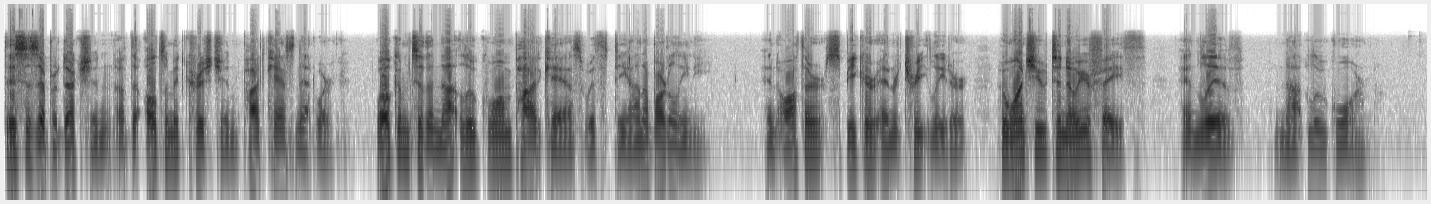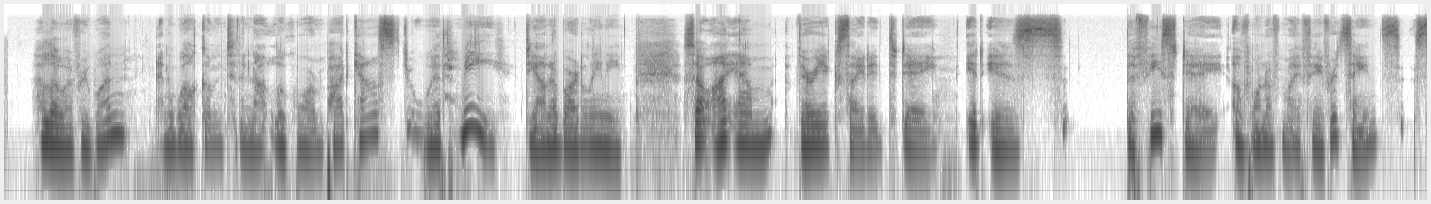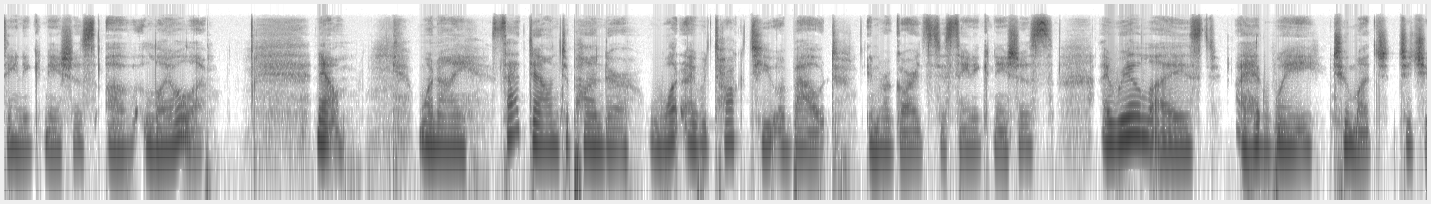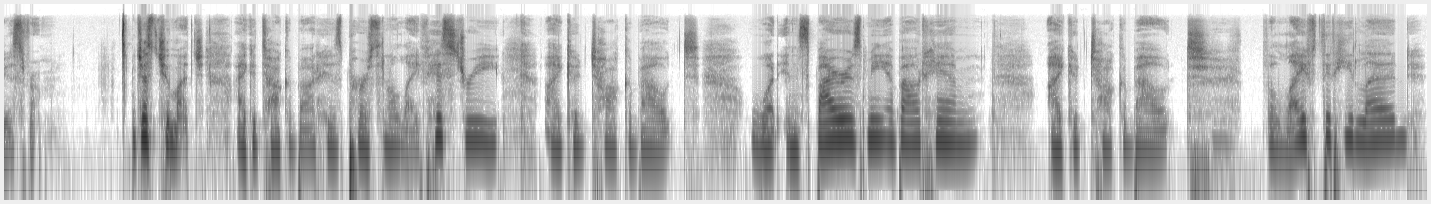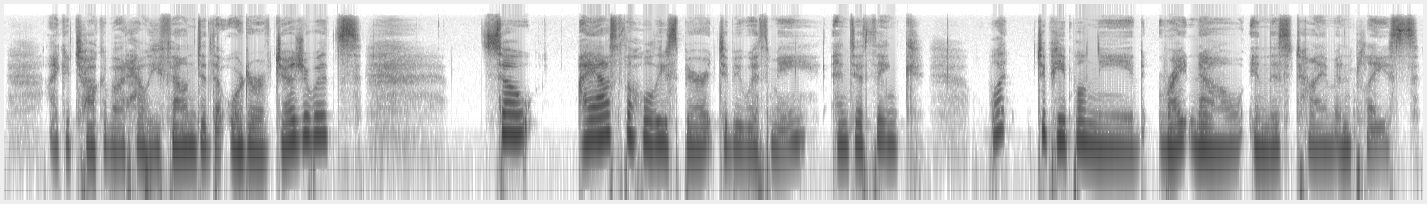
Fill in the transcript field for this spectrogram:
This is a production of the Ultimate Christian Podcast Network. Welcome to the Not Lukewarm Podcast with Deanna Bartolini, an author, speaker, and retreat leader who wants you to know your faith and live not lukewarm. Hello, everyone, and welcome to the Not Lukewarm Podcast with me, Deanna Bartolini. So, I am very excited today. It is the feast day of one of my favorite saints, St. Ignatius of Loyola. Now, when I sat down to ponder what I would talk to you about in regards to St. Ignatius, I realized I had way too much to choose from. Just too much. I could talk about his personal life history. I could talk about what inspires me about him. I could talk about the life that he led. I could talk about how he founded the Order of Jesuits. So I asked the Holy Spirit to be with me and to think what do people need right now in this time and place?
